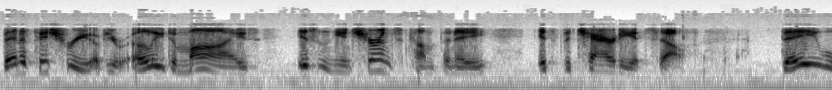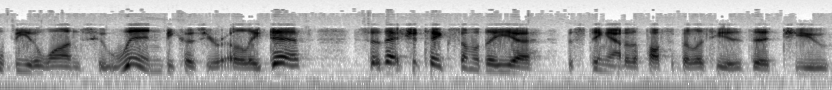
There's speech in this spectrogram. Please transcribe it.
beneficiary of your early demise isn't the insurance company; it's the charity itself. They will be the ones who win because of your early death. So that should take some of the uh, the sting out of the possibility that you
